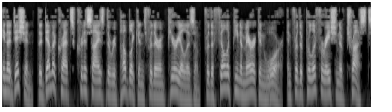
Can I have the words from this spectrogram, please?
In addition, the Democrats criticized the Republicans for their imperialism, for the Philippine–American War, and for the proliferation of trusts.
